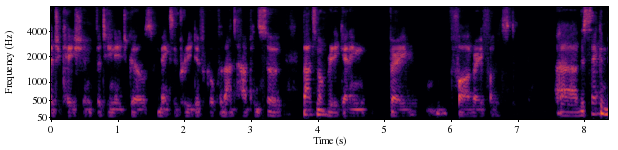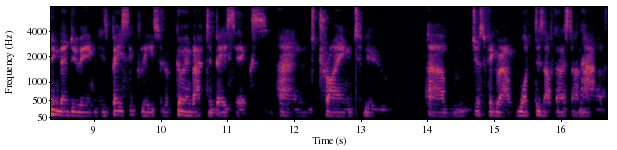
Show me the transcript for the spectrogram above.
education for teenage girls makes it pretty difficult for that to happen. So that's not really getting very far very fast. Uh, the second thing they're doing is basically sort of going back to basics and trying to um, just figure out what does Afghanistan have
